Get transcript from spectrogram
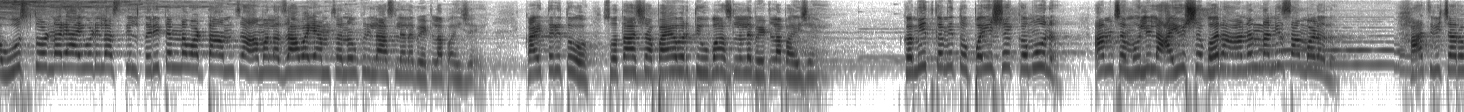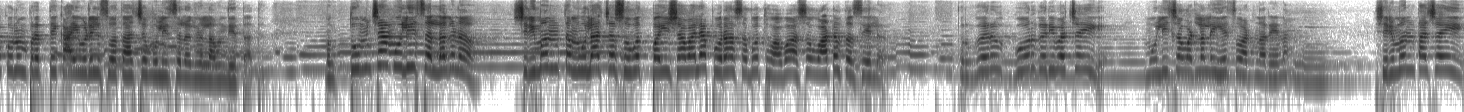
ऊस तोडणारे आई वडील असतील तरी त्यांना वाटतं आमचा आम्हाला जावाई आमचा नोकरीला असलेला भेटला पाहिजे. काहीतरी तो स्वतःच्या पायावरती उभा असलेला भेटला पाहिजे. कमीत कमी तो पैसे कमवून आमच्या मुलीला आयुष्यभर आनंदाने सांभाळलं. हाच विचार करून प्रत्येक आई वडील स्वतःच्या मुलीचं लग्न लावून देतात. मग तुमच्या मुलीचं लग्न श्रीमंत मुलाच्या सोबत पैशावाल्या पोरासोबत व्हावं असं वाटत असेल तर गर गोरगरिबाच्याही मुलीच्या वडिलाला हेच वाटणार आहे ना? श्रीमंताच्याही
